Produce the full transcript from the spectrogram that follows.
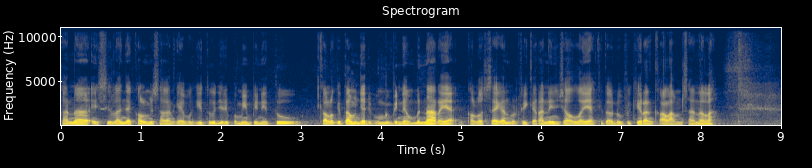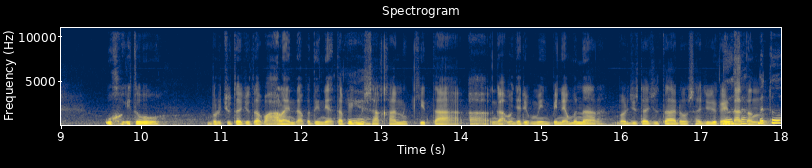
karena istilahnya kalau misalkan kayak begitu jadi pemimpin itu, kalau kita menjadi pemimpin yang benar ya, kalau saya kan berpikirannya insya Allah ya kita udah pikiran ke alam sana lah. Uh itu berjuta-juta pahala yang dapetin ya, tapi Iya. misalkan kita eh, nggak menjadi pemimpin yang benar, berjuta-juta dosa juga yang Dosa, datang. betul.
